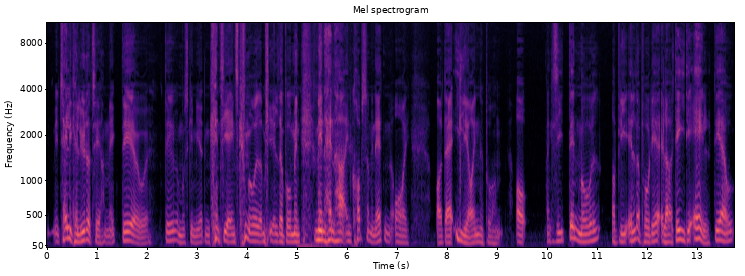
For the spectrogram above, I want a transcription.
Metallica lytter til ham, ikke? Det er jo, øh, det er jo måske mere den kantianske måde at blive ældre på, men, men han har en krop som en 18-årig, og der er ild i øjnene på ham. Og man kan sige, den måde at blive ældre på, det er, eller det ideal, det er jo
